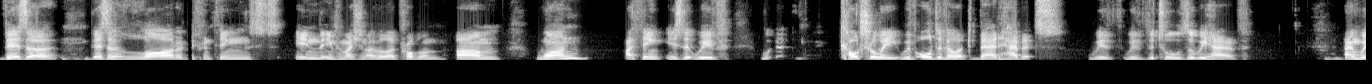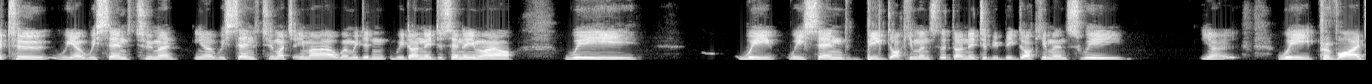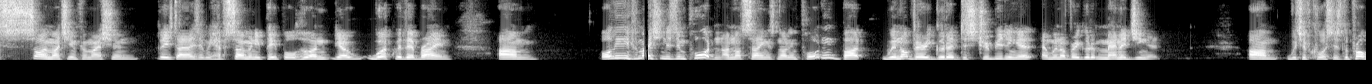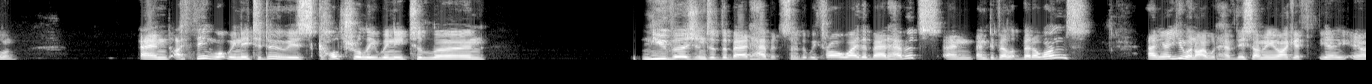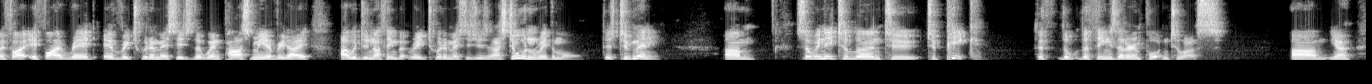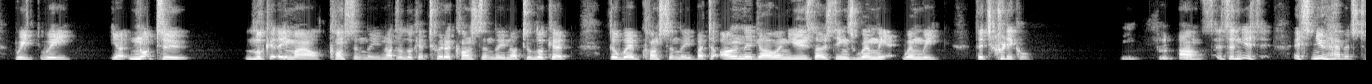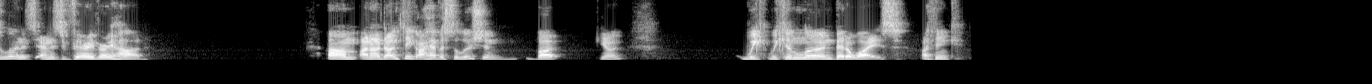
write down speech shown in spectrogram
there's a there's a lot of different things in the information overload problem. Um, one, I think, is that we've culturally we've all developed bad habits with with the tools that we have, and we're too you know we send too much you know we send too much email when we didn't we don't need to send email. We we we send big documents that don't need to be big documents. We you know we provide so much information these days, and we have so many people who are you know work with their brain. Um, all the information is important. I'm not saying it's not important, but we're not very good at distributing it, and we're not very good at managing it, um, which of course is the problem. And I think what we need to do is culturally, we need to learn new versions of the bad habits so that we throw away the bad habits and, and develop better ones. And you know, you and I would have this. I mean, I get you know, you know, if I if I read every Twitter message that went past me every day, I would do nothing but read Twitter messages, and I still wouldn't read them all. There's too many. Um, so we need to learn to to pick the the, the things that are important to us. Um, you know, we we you know not to look at email constantly, not to look at Twitter constantly, not to look at the web constantly, but to only go and use those things when we when we that's critical. Um, it's, an, it's, it's new habits to learn, it's, and it's very, very hard. Um, and I don't think I have a solution, but you know, we we can learn better ways. I think.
